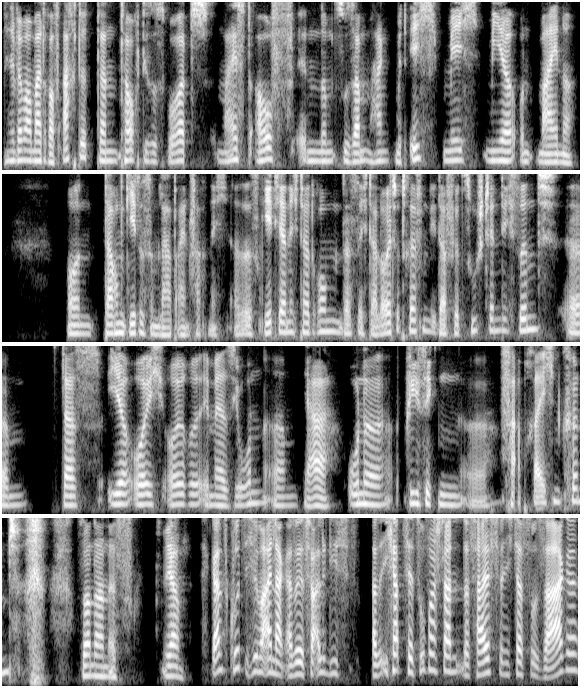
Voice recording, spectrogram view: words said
Wenn man mal darauf achtet, dann taucht dieses Wort meist auf in einem Zusammenhang mit ich, mich, mir und meine. Und darum geht es im Lab einfach nicht. Also es geht ja nicht darum, dass sich da Leute treffen, die dafür zuständig sind, ähm, dass ihr euch eure Immersion ähm, ja ohne Risiken äh, verabreichen könnt, sondern es ja ganz kurz, ich will mal einhaken. Also jetzt für alle, die es, also ich habe es jetzt so verstanden. Das heißt, wenn ich das so sage,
